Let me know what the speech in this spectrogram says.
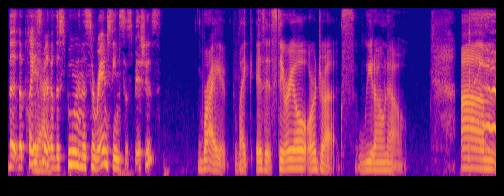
The the placement yeah. of the spoon and the syringe seems suspicious. Right. Like, is it cereal or drugs? We don't know. Um,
